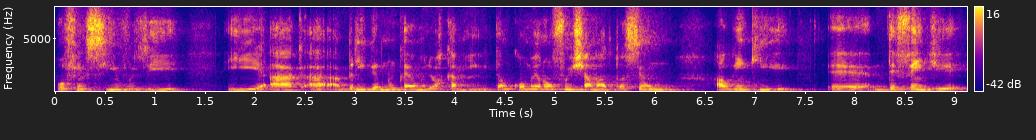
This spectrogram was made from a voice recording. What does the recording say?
ofensivos e, e a, a, a briga nunca é o melhor caminho. Então, como eu não fui chamado para ser um, alguém que é, defende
